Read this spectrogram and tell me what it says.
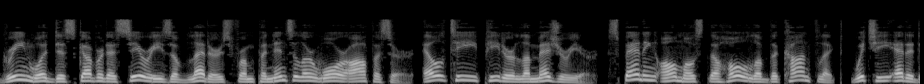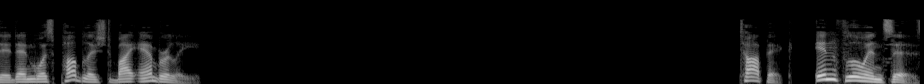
Greenwood discovered a series of letters from Peninsular War officer, L.T. Peter Le Mesurier, spanning almost the whole of the conflict, which he edited and was published by Amberley. Topic. Influences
